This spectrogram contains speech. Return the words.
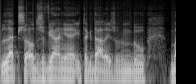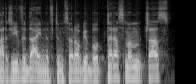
lepsze odżywianie i tak dalej, żebym był bardziej wydajny w tym, co robię, bo teraz mam czas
